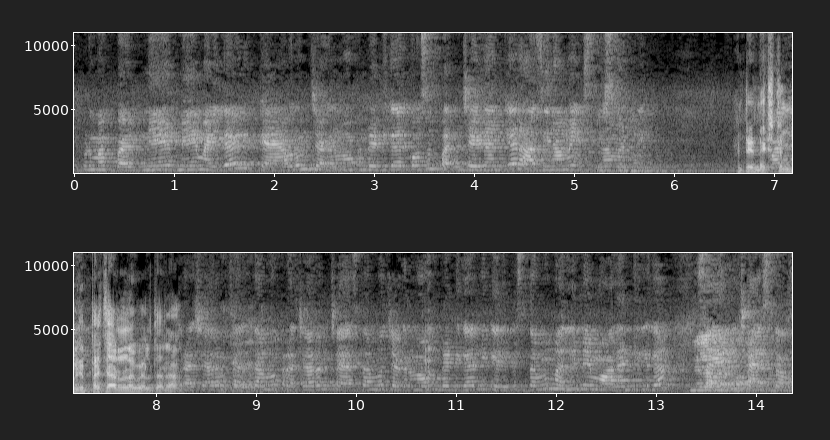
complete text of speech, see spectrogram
ఇప్పుడు మాకు నే- మేమైతే కేవలం జగన్మోహన్ రెడ్డి గారి కోసం పనిచేయడానికే రాజీనామా ఇస్తున్నామండి అంటే నెక్స్ట్ మీరు ప్రచారంలోకి వెళ్తారా? ప్రచారం చేస్తాము ప్రచారం చేస్తాము. జగన్మోహన్ రెడ్డి గారిని గెలిపిస్తాము. మళ్ళీ మేము వాలంటీర్లుగా. సైన్ చేస్తాము.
